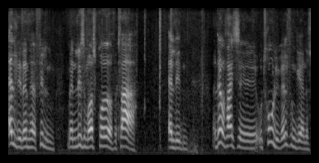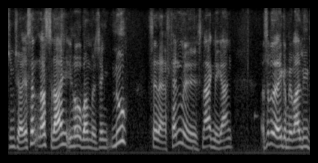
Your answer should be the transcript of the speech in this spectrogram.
alt i den her film, men ligesom også prøvede at forklare alt i den. Og det var faktisk øh, utrolig velfungerende, synes jeg. Jeg sendte den også til dig i håb om, at jeg tænkte, nu sætter jeg fandme snakken i gang. Og så ved jeg ikke, om jeg bare lige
